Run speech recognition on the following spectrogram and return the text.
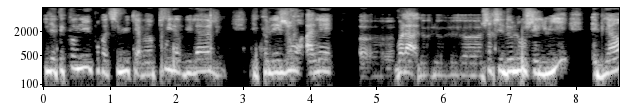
Il était connu pour être celui qui avait un puits dans le village et que les gens allaient euh, voilà, chercher de l'eau chez lui, eh bien,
